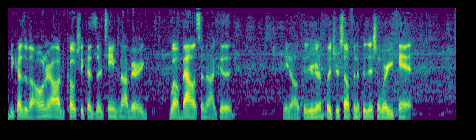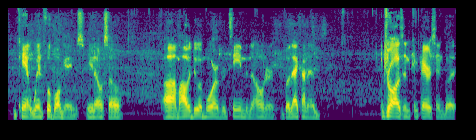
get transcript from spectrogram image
because of the owner. I would coach it because their team's not very well balanced and not good you know, because you're gonna put yourself in a position where you can't you can't win football games, you know. So um, I would do it more of the team than the owner, but that kind of draws in comparison. But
